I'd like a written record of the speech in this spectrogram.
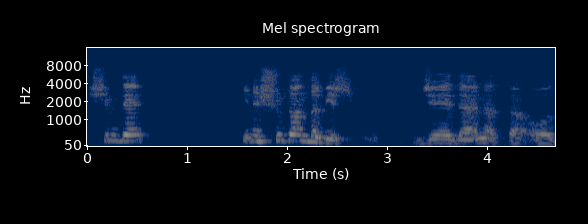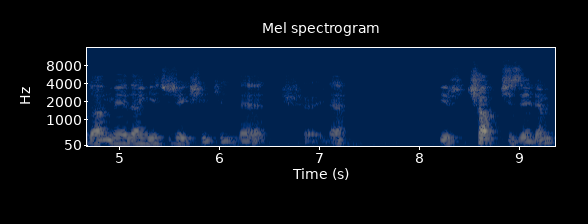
Şimdi yine şuradan da bir C'den hatta O'dan M'den geçecek şekilde şöyle bir çap çizelim.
